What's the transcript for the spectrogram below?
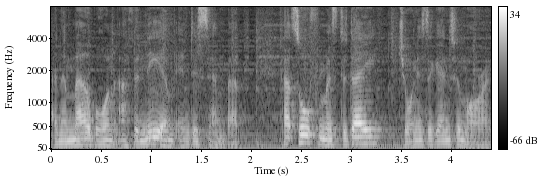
and the Melbourne Athenaeum in December. That's all from us today. Join us again tomorrow.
